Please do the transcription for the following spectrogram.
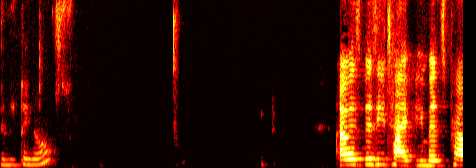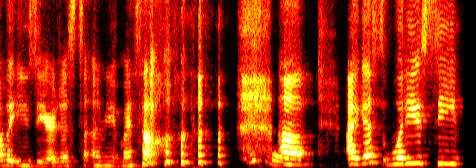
Anything else? I was busy typing, but it's probably easier just to unmute myself. um, I guess, what do you see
